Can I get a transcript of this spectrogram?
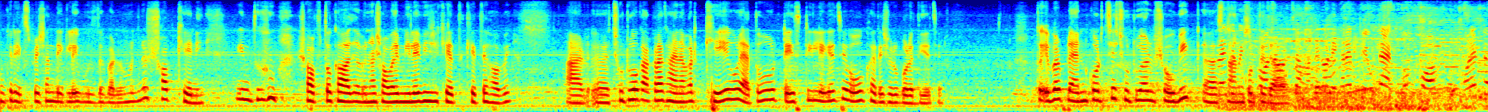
মুখের এক্সপ্রেশন দেখলেই বুঝতে পারবে। আমার জন্য সব খেয়ে নিই। কিন্তু সব তো খাওয়া যাবে না সবাই মিলে মিলেমিশে খেতে খেতে হবে। আর ছুটুও কাঁকড়া খায় না বাট খেয়ে ওর এত টেস্টি লেগেছে ও খেতে শুরু করে দিয়েছে। তো এবার প্ল্যান করছে ছুটু আর সৌভিক স্নান করতে যাওয়া আমাদের এখানে ঢেউটা একদম কম। অনেকটা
